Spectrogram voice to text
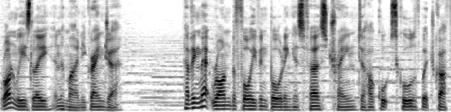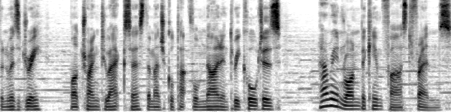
Ron Weasley and Hermione Granger. Having met Ron before even boarding his first train to Hogwarts School of Witchcraft and Wizardry, while trying to access the magical platform 9 and 3 quarters, Harry and Ron became fast friends.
